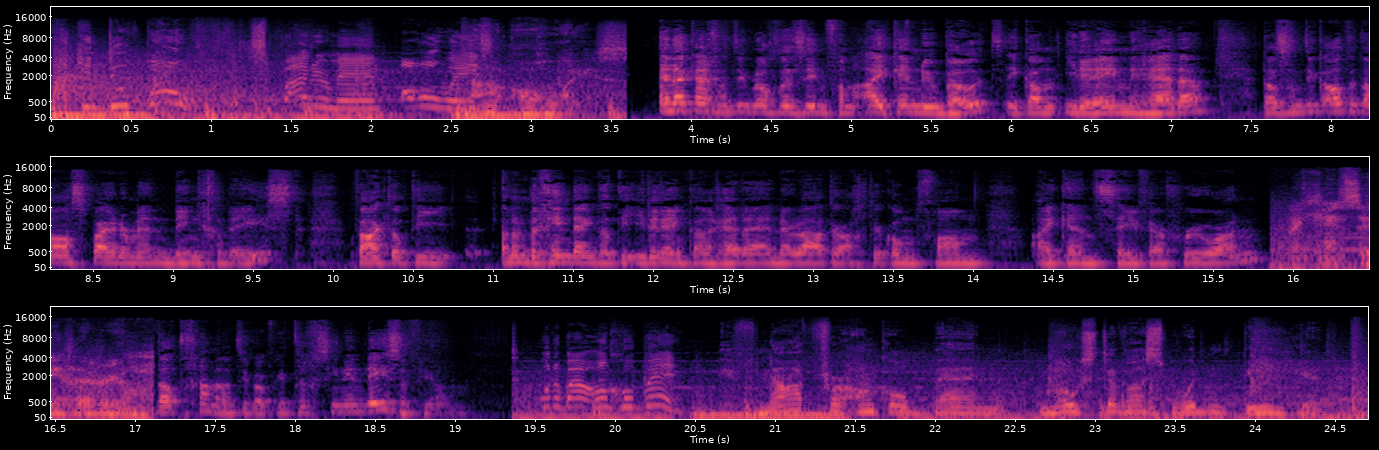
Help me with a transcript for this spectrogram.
I can do both! Spider Man always. Not always. En dan krijg je natuurlijk nog de zin van I can do both. Ik kan iedereen redden. Dat is natuurlijk altijd al een Spider-Man ding geweest. Vaak dat hij aan het begin denkt dat hij iedereen kan redden. En er later achter komt van I can save everyone. I can't save everyone. Dat gaan we natuurlijk ook weer terugzien in deze film. What about Uncle Ben? If not for Uncle Ben, most of us wouldn't be here.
